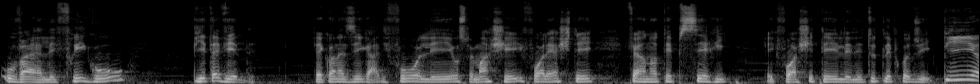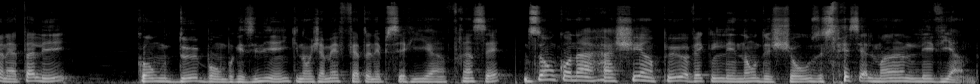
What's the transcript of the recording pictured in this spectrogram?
ouvert les frigos, puis il était vide. Fait qu'on a dit, regarde, il faut aller au supermarché, il faut aller acheter, faire notre épicerie. Fait qu'il faut acheter les- tous les produits. Puis on est allé comme deux bons Brésiliens qui n'ont jamais fait une épicerie en français. Disons qu'on a arraché un peu avec les noms de choses, spécialement les viandes.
